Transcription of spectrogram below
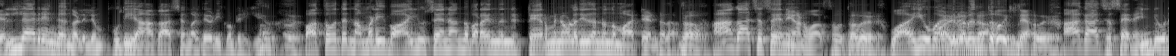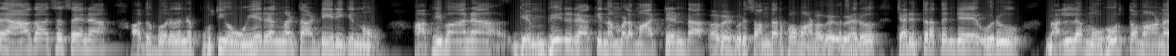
എല്ലാ രംഗങ്ങളിലും പുതിയ ആകാശങ്ങൾ തേടിക്കൊണ്ടിരിക്കുകയാണ്. വാസ്തവത്തിൽ നമ്മൾ ഈ വായുസേന എന്ന് പറയുന്നതിന്റെ ടെർമിനോളജി തന്നെ ഒന്ന് മാറ്റേണ്ടതാണ്. ആകാശസേനയാണ് വാസ്തവത്തിൽ. വായുവായിട്ട് ബന്ധമില്ല ആകാശസേന. ഇന്ത്യയുടെ ആകാശസേന അതുപോലെ തന്നെ പുതിയ ഉയരങ്ങൾ താണ്ടിയിരിക്കുന്നു. അഭിമാന ഗംഭീരരാക്കി നമ്മളെ മാറ്റേണ്ട ഒരു സന്ദർഭമാണ്. ഒരു ചരിത്രത്തിന്റെ ഒരു നല്ല മുഹൂർത്തമാണ്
